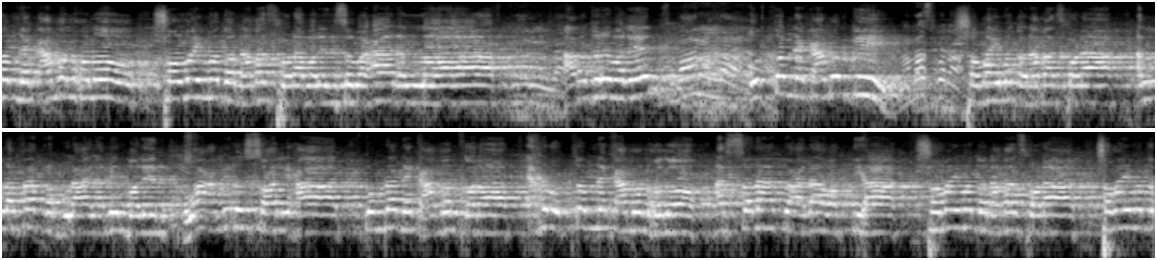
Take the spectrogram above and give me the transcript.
উত্তম নেক আমল হলো সময় মতো নামাজ পড়া বলেন সুবহানাল্লাহ। আরও জোরে বলেন উত্তম নেক আমল কি? নামাজ পড়া। সময় মতো নামাজ পড়া। আল্লাহ পাক রব্বুল আলামিন বলেন ওয়া আমিলুস সলিহাত তোমরা নেক আমল করো। এখন উত্তম নেক আমল হলো as-সালাতু আলা ওয়াক্তিহা সময় মতো নামাজ পড়া। সময় মতো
